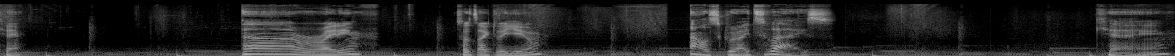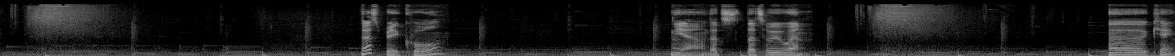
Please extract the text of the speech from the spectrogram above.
Okay. Alrighty. So it's activate you. I'll scry twice. Okay. That's pretty cool. Yeah, that's that's how we win. Okay.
